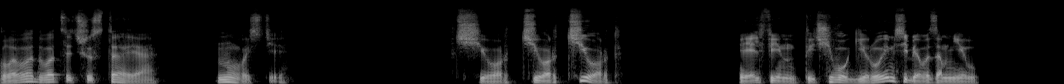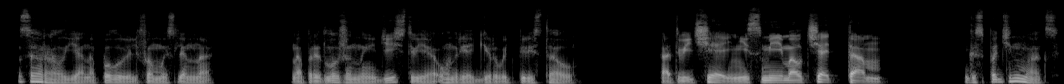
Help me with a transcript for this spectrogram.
Глава двадцать шестая. Новости. Черт, черт, черт! Эльфин, ты чего, героем себя возомнил? Заорал я на полуэльфа мысленно. На предложенные действия он реагировать перестал. «Отвечай, не смей молчать там!» «Господин Макс,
